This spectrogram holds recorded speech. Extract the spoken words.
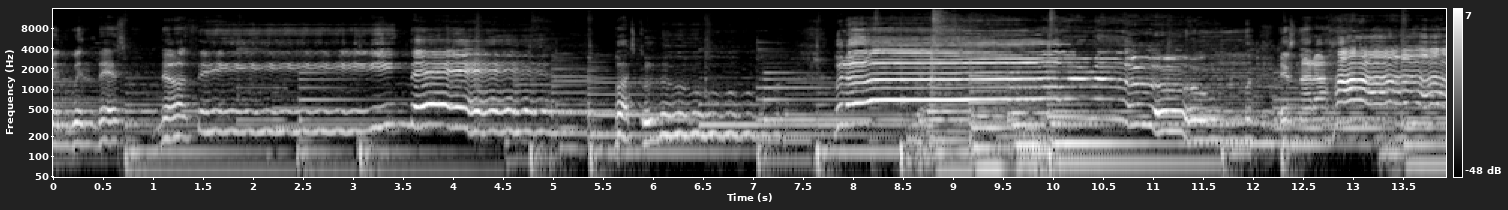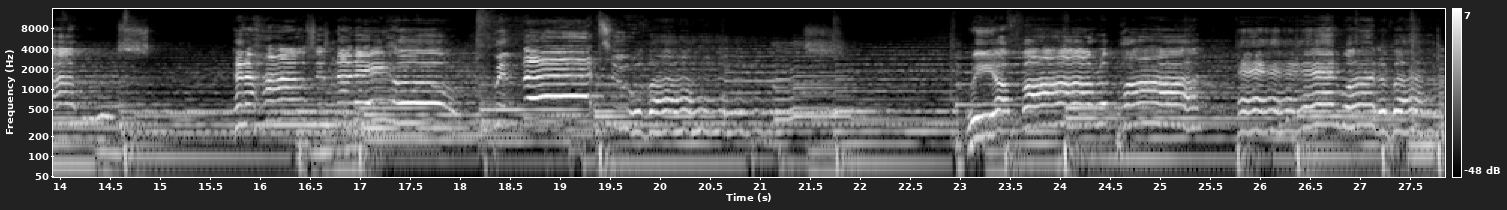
Even when there's nothing there but gloom. But our room is not a house, and a house is not a home with the two of us. We are far apart, and one of us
